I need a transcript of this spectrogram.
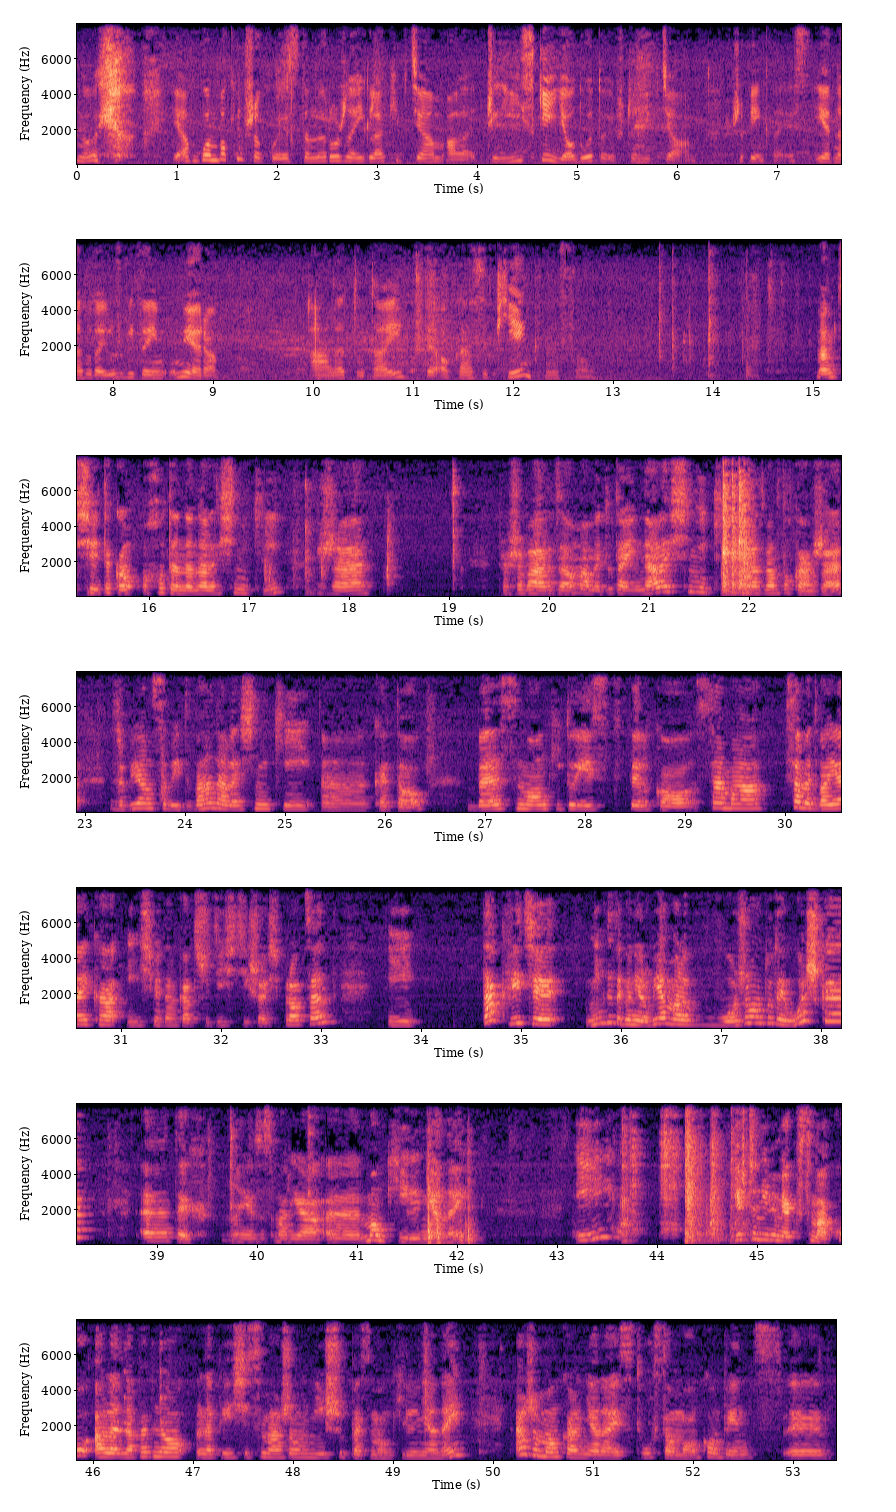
No, ja, ja w głębokim szoku jestem. Różne iglaki widziałam, ale chilijskie jodły to jeszcze nie widziałam. Przepiękna jest. Jedna tutaj już widzę im umiera. Ale tutaj te okazy piękne są. Mam dzisiaj taką ochotę na naleśniki, że proszę bardzo, mamy tutaj naleśniki, teraz Wam pokażę. Zrobiłam sobie dwa naleśniki e, keto bez mąki, tu jest tylko sama, same dwa jajka i śmietanka 36%. I tak, wiecie, nigdy tego nie robiłam, ale włożyłam tutaj łyżkę e, tych, Jezus Maria, e, mąki lnianej. I jeszcze nie wiem jak w smaku, ale na pewno lepiej się smażą niż bez mąki lnianej. A że mąka lniana jest tłustą mąką, więc yy,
